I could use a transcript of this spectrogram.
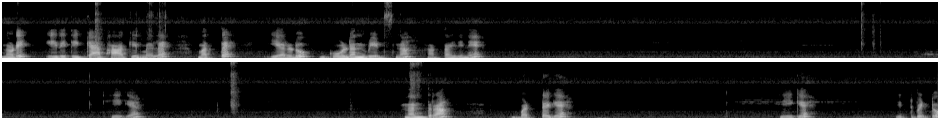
ನೋಡಿ, ಈ ರೀತಿ ಕ್ಯಾಪ್ ಹಾಕಿದ ಮೇಲೆ ಮತ್ತೆ ಎರಡು ಗೋಲ್ಡನ್ ಬೀಡ್ಸ್ನ ಹಾಕ್ತಾಯಿದ್ದೀನಿ ಹೀಗೆ. ನಂತರ ಬಟ್ಟೆಗೆ ಹೀಗೆ ಇಟ್ಬಿಟ್ಟು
